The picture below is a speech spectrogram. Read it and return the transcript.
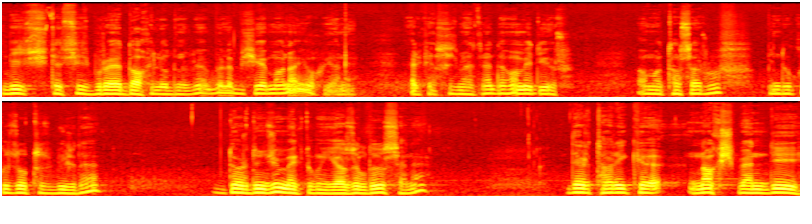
bir işte siz buraya dahil oldunuz. Böyle bir şeye mana yok yani. Herkes hizmetine devam ediyor. Ama tasarruf 1931'de dördüncü mektubun yazıldığı sene der tarike Nakşibendi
